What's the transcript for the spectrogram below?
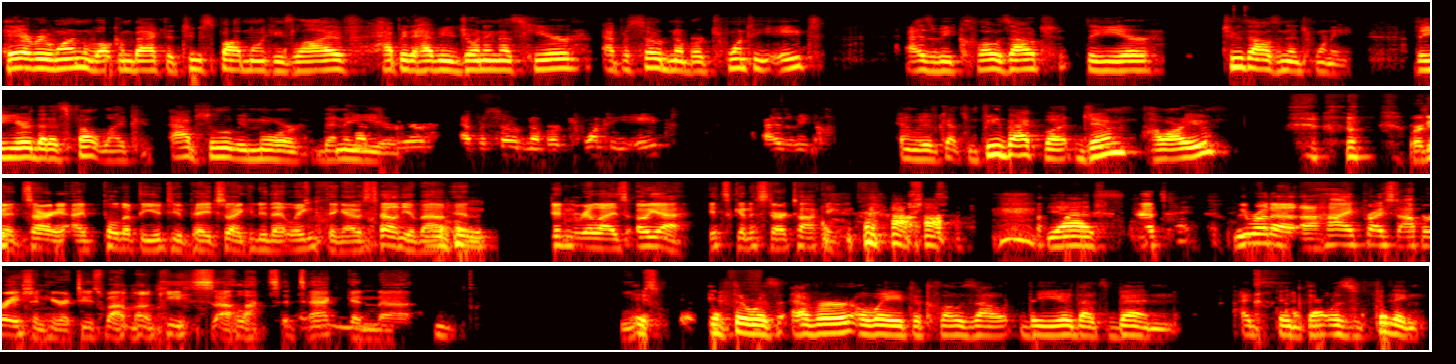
Hey everyone, welcome back to Two Spot Monkeys Live. Happy to have you joining us here, episode number 28, as we close out the year 2020, the year that has felt like absolutely more than a year. Episode number 28, as we and we've got some feedback. But Jim, how are you? We're good. Sorry, I pulled up the YouTube page so I could do that link thing I was telling you about, and didn't realize. Oh yeah, it's going to start talking. yes, we run a, a high-priced operation here at Two Spot Monkeys. Uh, lots of tech and. Uh, if, if there was ever a way to close out the year that's been, I think that was fitting.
